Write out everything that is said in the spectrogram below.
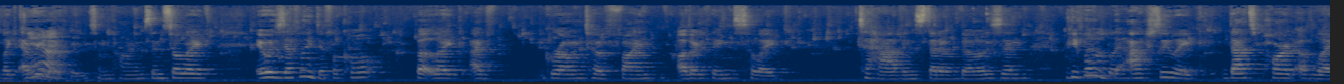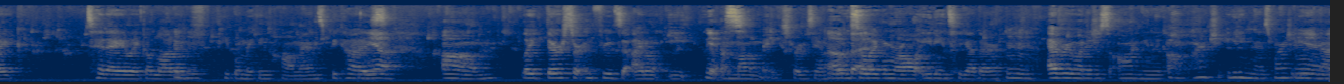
like everyday Yeah. food sometimes. And so like it was definitely difficult. But like I've grown to find other things to like to have instead of those and people Exactly. actually like that's part of like today like a lot of Mhm. people making comments because Yeah. um like there are certain foods that I don't eat that Yes. my mom makes for example and so like when we're all eating together Mhm. everyone is just on me like oh why aren't you eating this why aren't you eating Yeah, that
